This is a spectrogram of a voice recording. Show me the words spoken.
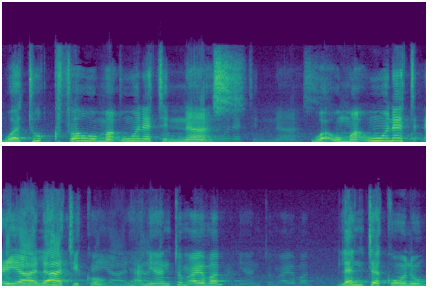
وتكفوا مؤونة الناس ومؤونة عيالاتكم. يعني أنتم أيضا لن تكونوا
